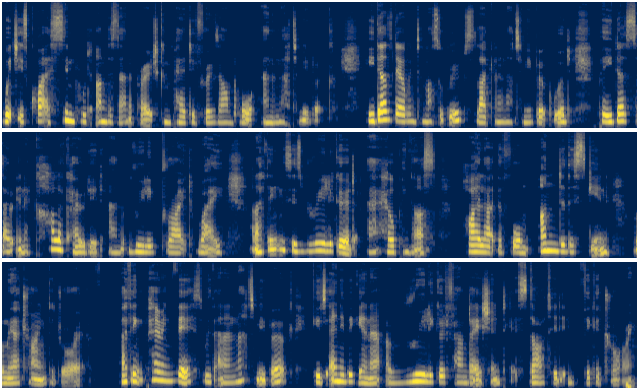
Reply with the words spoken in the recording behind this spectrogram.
which is quite a simple to understand approach compared to, for example, an anatomy book. He does delve into muscle groups like an anatomy book would, but he does so in a colour coded and really bright way. And I think this is really good at helping us highlight the form under the skin when we are trying to draw it. I think pairing this with an anatomy book gives any beginner a really good foundation to get started in figure drawing.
